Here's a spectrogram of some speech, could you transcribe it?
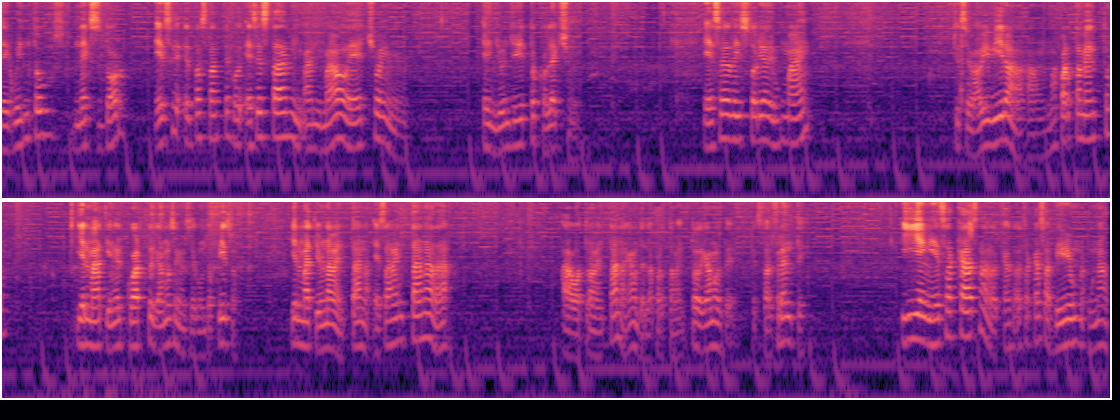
De Windows Next Door. Ese es bastante. Ese está anim- animado, de hecho, en, en Junji Collection. Esa es la historia de un Mae que se va a vivir a, un apartamento. Y el Mae tiene el cuarto, digamos, en el segundo piso. Y el Mae tiene una ventana. Esa ventana da a otra ventana, digamos, del apartamento, digamos, de, que está al frente. Y en esa casa, la ca- otra casa, vive una, una,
